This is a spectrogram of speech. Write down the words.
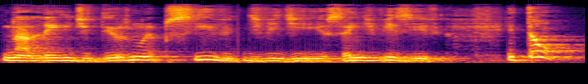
Na lei de Deus não é possível dividir isso, é indivisível. Então,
